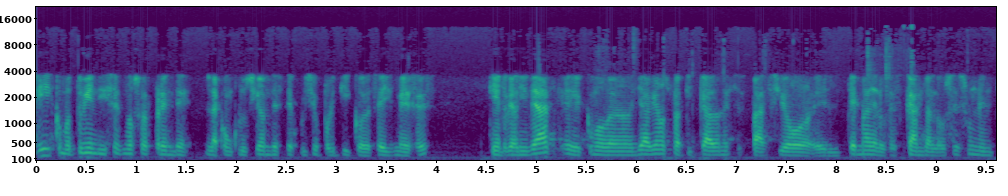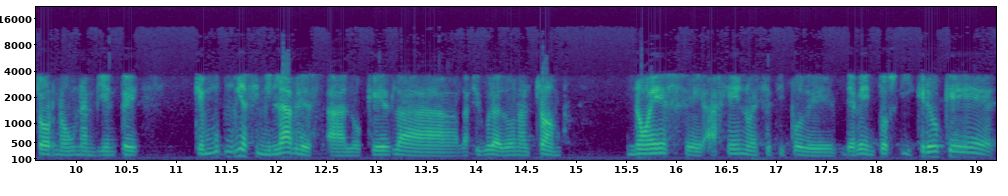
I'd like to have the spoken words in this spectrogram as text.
sí, como tú bien dices, no sorprende la conclusión de este juicio político de seis meses, que en realidad, eh, como ya habíamos platicado en este espacio, el tema de los escándalos es un entorno, un ambiente que muy, asimilables a lo que es la figura de Donald Trump, no es eh, ajeno a ese tipo de, eventos y creo que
